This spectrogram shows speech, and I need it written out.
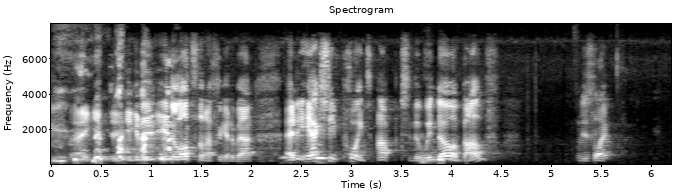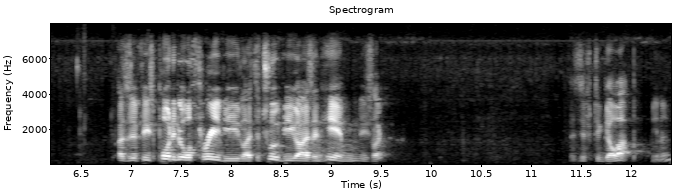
he, can do, he, can do, he can do lots that I forget about. And he actually points up to the window above. And he's like, as if he's pointing to all three of you, like the two of you guys and him. He's like, as if to go up, you know?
